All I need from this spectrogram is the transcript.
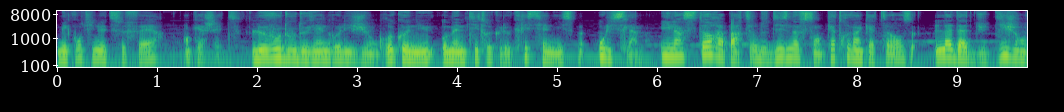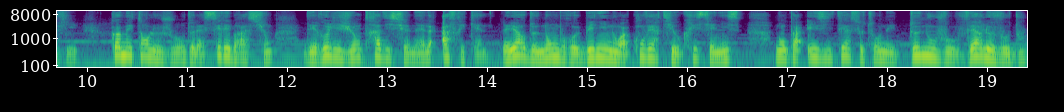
mais continuait de se faire cachette. Le vaudou devient une religion reconnue au même titre que le christianisme ou l'islam. Il instaure à partir de 1994 la date du 10 janvier comme étant le jour de la célébration des religions traditionnelles africaines. D'ailleurs, de nombreux béninois convertis au christianisme n'ont pas hésité à se tourner de nouveau vers le vaudou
